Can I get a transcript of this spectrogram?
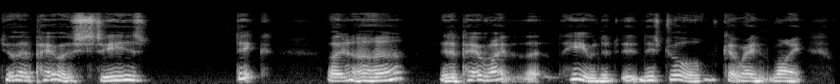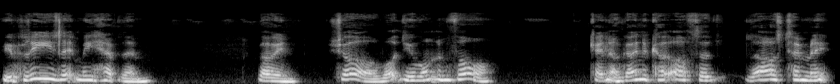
Do you have a pair of shears, Dick? Right, uh-huh. There's a pair right here in, the, in this drawer. Kent, right. Will you please let me have them? Robin, sure. What do you want them for? Kent, I'm going to cut off the last ten minute,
